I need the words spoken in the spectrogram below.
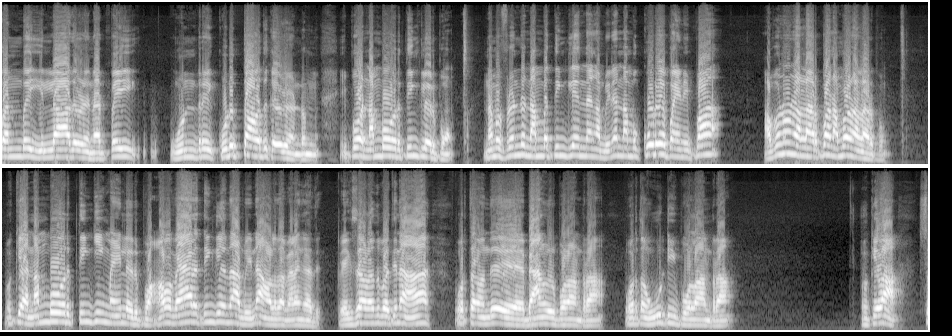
பண்பை இல்லாதவருடைய நட்பை ஒன்றை கொடுத்தாவது கை வேண்டும். இப்போ நம்ம ஒரு திங்கில் இருப்போம். நம்ம ஃப்ரெண்டு நம்ம திங்க்லேயே இருந்தாங்க அப்படின்னா நம்ம கூடவே பயணிப்பான். அவனும் நல்லா இருப்பான் நம்மளும் நல்லா இருப்போம். ஓகே நம்ம ஒரு திங்கிங் மைண்டில் இருப்போம். அவன் வேறு திங்கில் இருந்தான் அப்படின்னா அவ்வளோதான் விளங்காது. இப்போ எக்ஸாம்பிள் வந்து பார்த்தீங்கன்னா ஒருத்தன் வந்து பெங்களூர் போகலான்றான் ஒருத்தன் ஊட்டி போகலான்றான் ஓகேவா ஸோ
